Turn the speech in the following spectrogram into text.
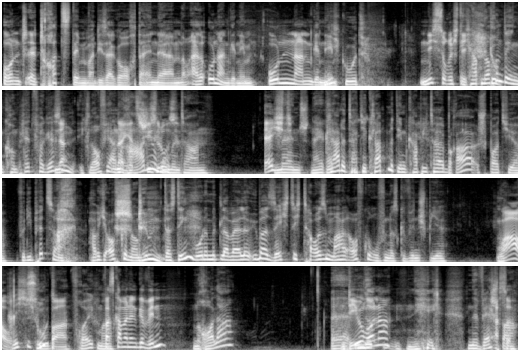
Und äh, trotzdem war dieser Geruch da in der, also unangenehm. Unangenehm. Nicht, gut. so richtig. Ich habe noch Du, ein Ding komplett vergessen. Na, ich laufe ja am na, Radio momentan. Echt? Mensch, naja klar, das hat geklappt mit dem Capital Bra Spot hier für die Pizza. Habe ich aufgenommen. stimmt. Das Ding wurde mittlerweile über 60.000 Mal aufgerufen, das Gewinnspiel. Wow, Richtig super. gut. Freu ich mal. Was kann man denn gewinnen? Ein Roller? Äh, Ein Deo-Roller? Ne, nee, eine Vespa.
